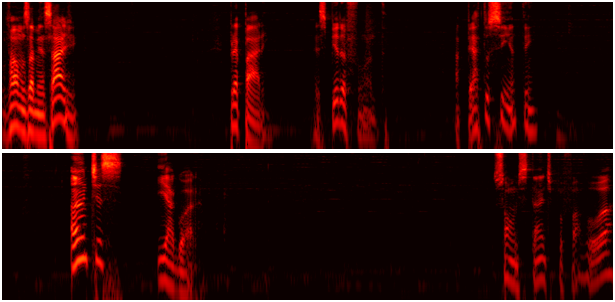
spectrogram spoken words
Vamos à mensagem? Preparem. Respira fundo. Aperta o cinto, hein? Antes e agora. Só um instante, por favor,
